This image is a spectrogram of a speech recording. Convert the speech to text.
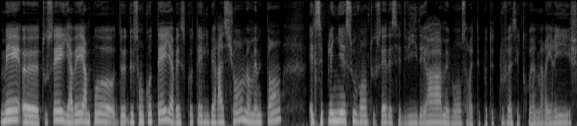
Mais euh, tu sais, il y avait un peu de, son côté, il y avait ce côté libération, mais en même temps, elle se plaignait souvent, tu sais, de cette vie, des ah, mais bon, ça aurait été peut-être plus facile de trouver un mari riche.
